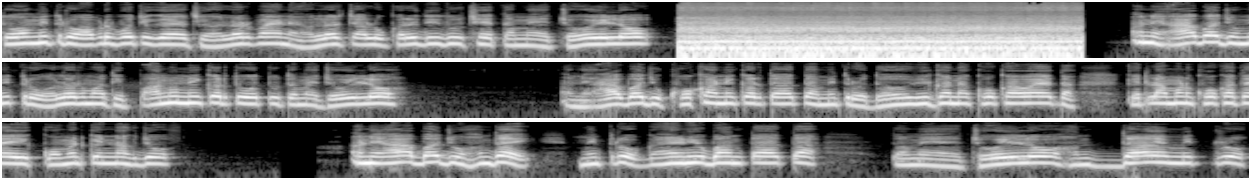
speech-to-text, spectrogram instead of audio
તો મિત્રો, આપણે પહોંચી ગયા છીએ હલર પાસે ને હલર ચાલુ કરી દીધું છે, તમે જોઈ લો. અને આ બાજુ મિત્રો, હલરમાંથી પાનું નીકળતું હતું, તમે જોઈ લો. અને આ બાજુ ખોખા નીકળતા હતા, મિત્રો. દહ વીઘાના ખોખા વાયા હતા. કેટલા મણ ખોખા થાય એ કોમેન્ટ કરી નાખજો. અને આ બાજુ હંધાય, મિત્રો ગાયણિયું બાંધતા હતા. તમે જોઈ લો, હંધાય, મિત્રો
